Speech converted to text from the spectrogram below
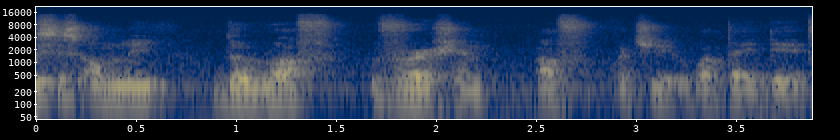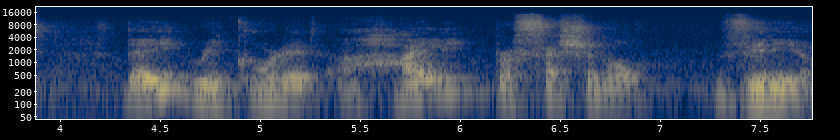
This is only the rough version of what you what they did. They recorded a highly professional video,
